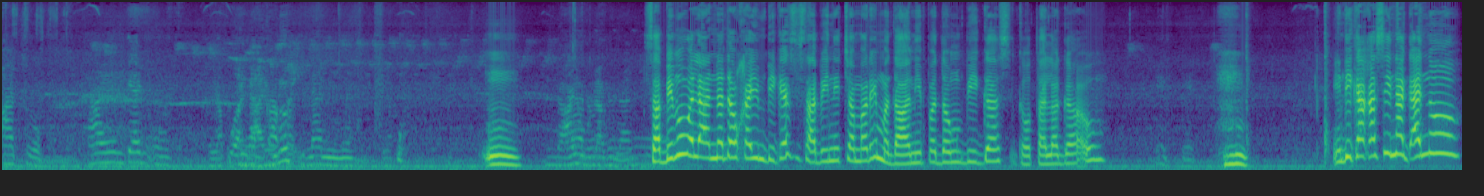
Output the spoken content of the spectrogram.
aso. Ayun dyan, oh. Ay ako, ang layo nun. Mo. Mm. Layo. Sabi mo wala na daw kayong bigas. Sabi ni Chamari, madami pa daw bigas. Ikaw talaga, oh. Hindi ka kasi nag ano,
